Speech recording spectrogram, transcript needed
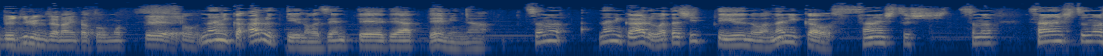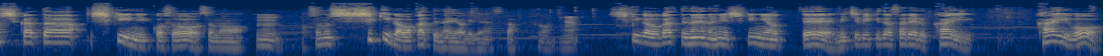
できるんじゃないかと思って、そう。何かあるっていうのが前提であってみんな。その何かある私っていうのは何かを算出しその算出の仕方式にこそそのうん。その式が分かってないわけじゃないですかそうね。式が分かってないのに式によって導き出される解解を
